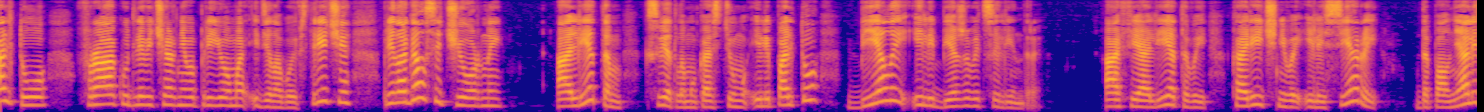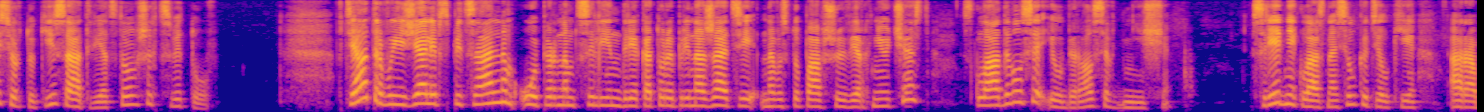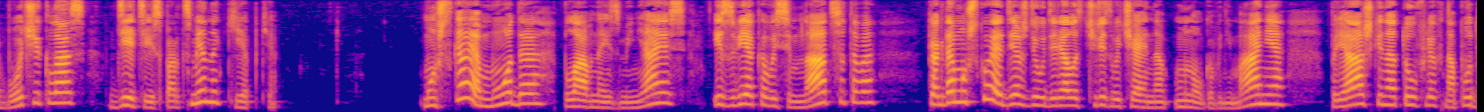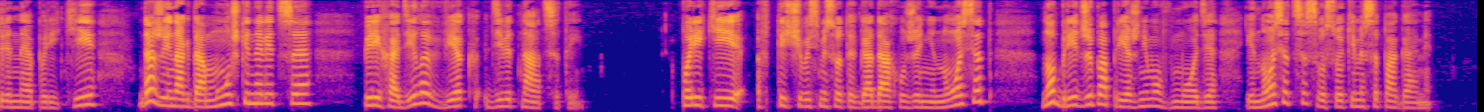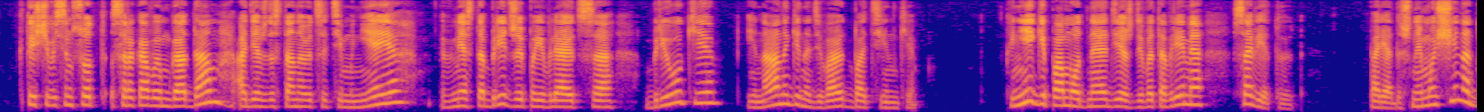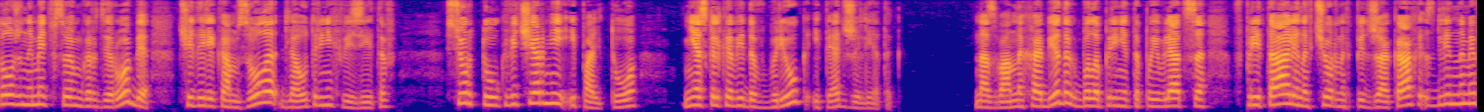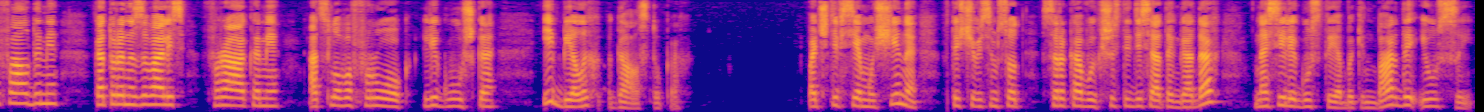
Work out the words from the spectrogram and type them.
пальто, фраку для вечернего приема и деловой встречи прилагался черный, а летом к светлому костюму или пальто белый или бежевый цилиндры. А фиолетовый, коричневый или серый дополняли сюртуки соответствовавших цветов. В театр выезжали в специальном оперном цилиндре, который при нажатии на выступавшую верхнюю часть складывался и убирался в днище. Средний класс носил котелки, а рабочий класс, дети и спортсмены — кепки. Мужская мода, плавно изменяясь, из века XVIII, когда мужской одежде уделялось чрезвычайно много внимания, пряжки на туфлях, напудренные парики, даже иногда мушки на лице, переходила в век XIX. Парики в 1800-х годах уже не носят, но бриджи по-прежнему в моде и носятся с высокими сапогами. К 1840 годам одежда становится темнее, вместо бриджей появляются брюки и на ноги надевают ботинки. Книги по модной одежде в это время советуют. Порядочный мужчина должен иметь в своем гардеробе четыре камзола для утренних визитов, сюртук вечерний и пальто, несколько видов брюк и пять жилеток. На званных обедах было принято появляться в приталенных черных пиджаках с длинными фалдами, которые назывались фраками, от слова «фрок», «лягушка», и белых галстуках. Почти все мужчины в 1840-60-х годах носили густые бакенбарды и усы.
